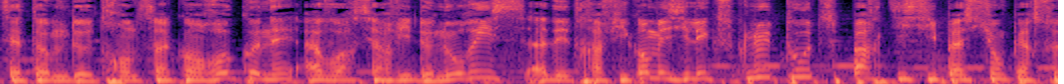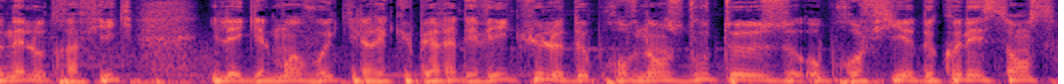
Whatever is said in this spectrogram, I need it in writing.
Cet homme de 35 ans reconnaît avoir servi de nourrice à des trafiquants, mais il exclut toute participation personnelle au trafic. Il a également avoué qu'il récupérait des véhicules de provenance douteuse au profit de connaissances.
